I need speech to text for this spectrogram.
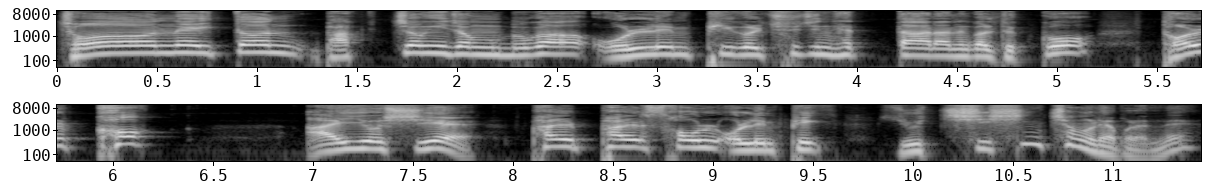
전에 있던 박정희 정부가 올림픽을 추진했다라는 걸 듣고 덜컥 IOC에 88 서울 올림픽 유치 신청을 해버렸네.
